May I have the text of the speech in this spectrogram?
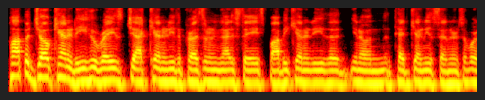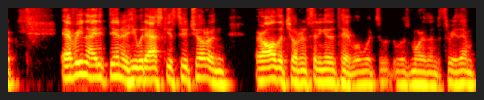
Papa Joe Kennedy, who raised Jack Kennedy, the president of the United States, Bobby Kennedy, the you know, and Ted Kennedy, the senator, and so forth. Every night at dinner, he would ask his two children, or all the children sitting at the table, which was more than the three of them,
